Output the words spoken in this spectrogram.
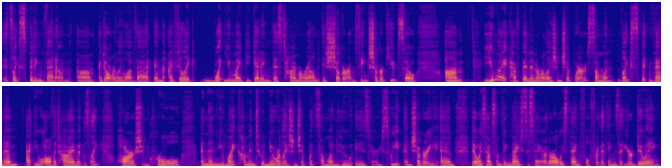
it's like spitting venom. Um, I don't really love that. And I feel like what you might be getting this time around is sugar. I'm seeing sugar cubes. So um, you might have been in a relationship where someone like spit venom at you all the time. It was like harsh and cruel. And then you might come into a new relationship with someone who is very sweet and sugary and they always have something nice to say or they're always thankful for the things that you're doing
